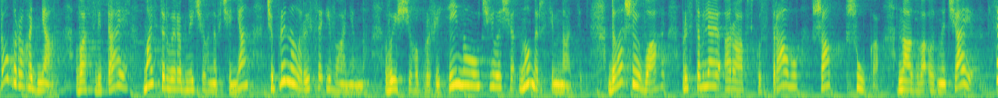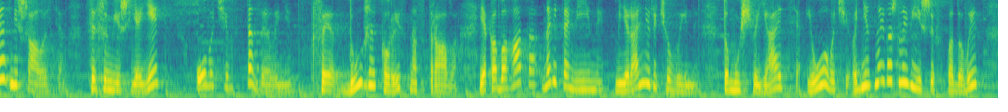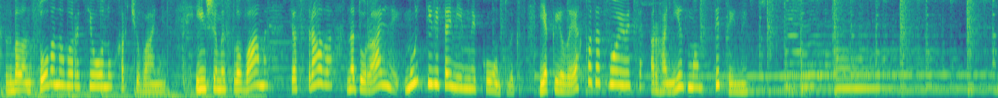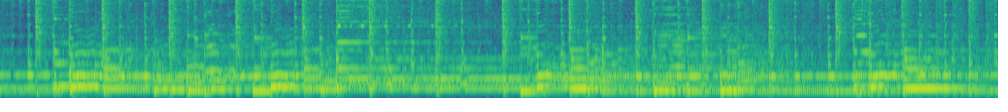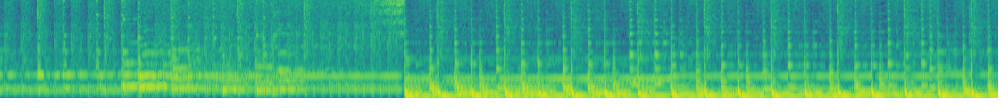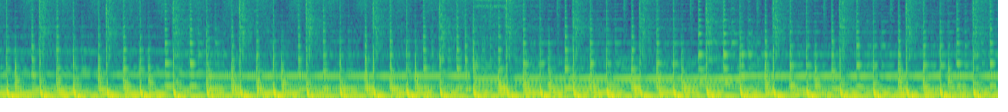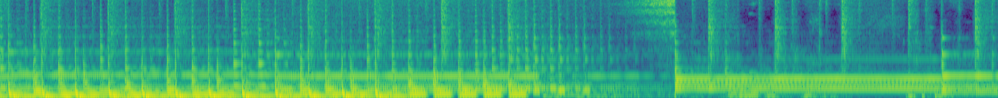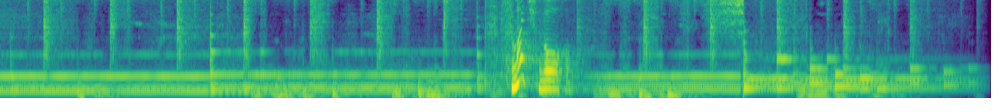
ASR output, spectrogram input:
Доброго дня! Вас вітає майстер виробничого навчання Чуприна Лариса Іванівна Вищого професійного училища номер 17 До вашої уваги представляю арабську страву шак-шука. Назва означає все змішалося. Це суміш яєць, овочів та зелені. Це дуже корисна страва, яка багата на вітаміни, мінеральні речовини, тому що яйця і овочі одні з найважливіших складових збалансованого раціону харчування. Іншими словами, ця страва натуральний мультивітамінний комплекс, який легко засвоюється організмом дитини. Смачного!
